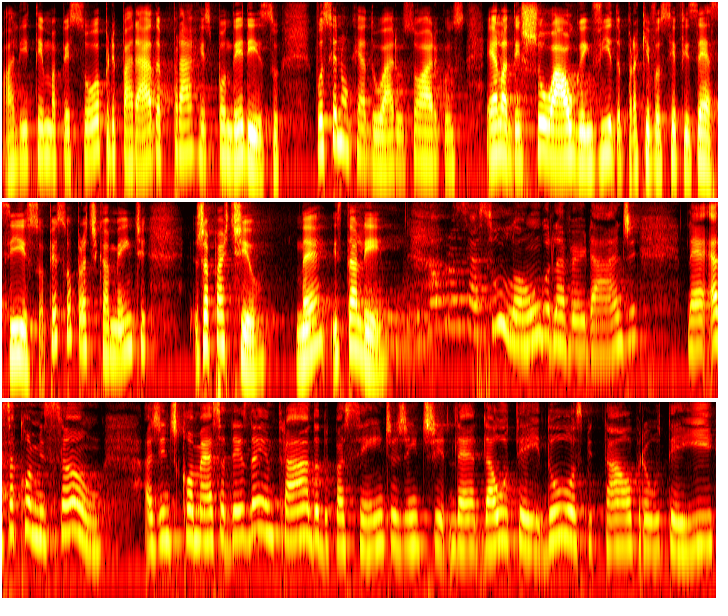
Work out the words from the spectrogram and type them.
Ali tem uma pessoa preparada para responder isso. Você não quer doar os órgãos? Ela deixou algo em vida para que você fizesse isso? A pessoa praticamente já partiu, né? Está ali. Sim, é um processo longo, na verdade. Né? Essa comissão, a gente começa desde a entrada do paciente, a gente né, da UTI, do hospital para a UTI,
